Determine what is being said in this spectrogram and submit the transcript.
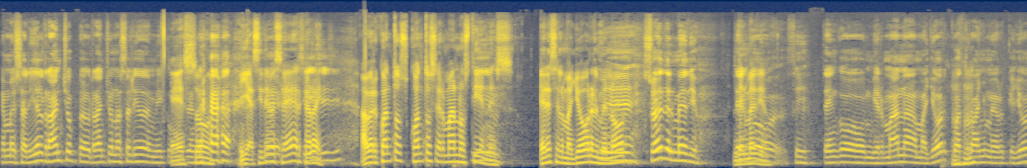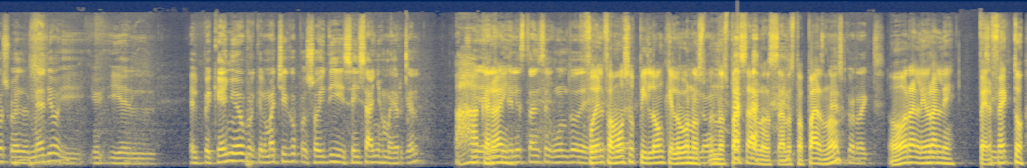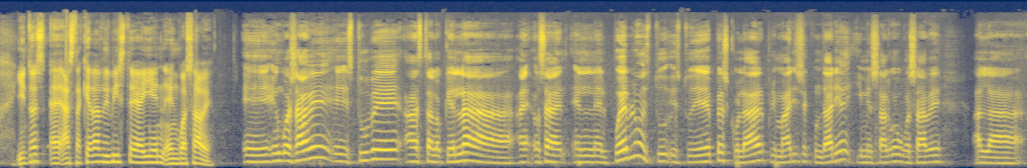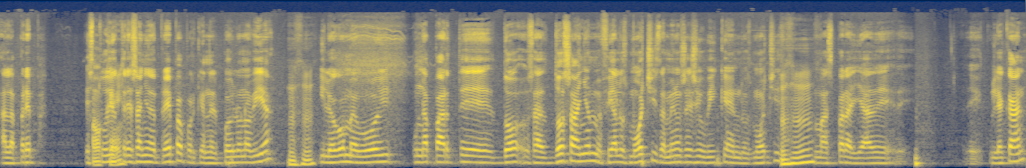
que me salí del rancho, pero el rancho no ha salido de mí. como Eso. Y así debe ser, caray. sí, sí. A ver, ¿cuántos, cuántos hermanos tienes? ¿Eres el mayor, el menor? Eh, soy del medio. Del medio. Sí, tengo mi hermana mayor, cuatro años mayor que yo, soy del medio y, y- y el, el pequeño, porque el más chico, pues soy 16 años mayor que él. ah, Sí, él- caray. Él, está en segundo de... fue el famoso de- pilón que luego nos, nos pasa a los, a los papás, ¿no? Es correcto. Órale, órale. Perfecto. Y entonces, eh, ¿hasta qué edad viviste ahí en, en Guasave? Eh, en Guasave eh, estuve hasta lo que es la... eh, O sea, en el pueblo estu- estudié preescolar, primaria y secundaria y me salgo a Guasave a la, a la prepa. Estudio tres años de prepa porque en el pueblo no había. Y luego me voy una parte, do- o sea, dos años me fui a los mochis, también no sé si ubique en los mochis, más para allá de, de- de Culiacán,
